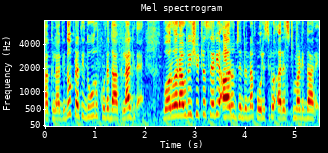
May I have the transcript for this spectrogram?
ದಾಖಲಾಗಿದ್ದು, ಪ್ರತಿ ದೂರು ಕೂಡ ದಾಖಲಾಗಿದೆ. ಓರ್ವ ರೌಡಿ ಶೀಟರ್ ಸೇರಿ ಆರು ಜನರನ್ನ ಪೊಲೀಸರು ಅರೆಸ್ಟ್ ಮಾಡಿದ್ದಾರೆ.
